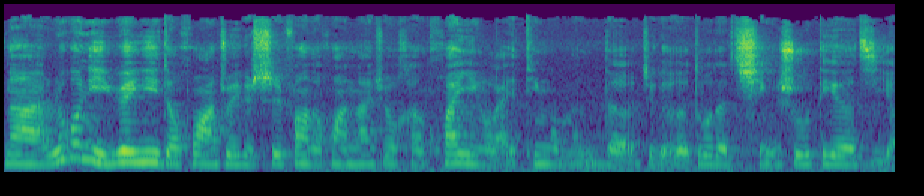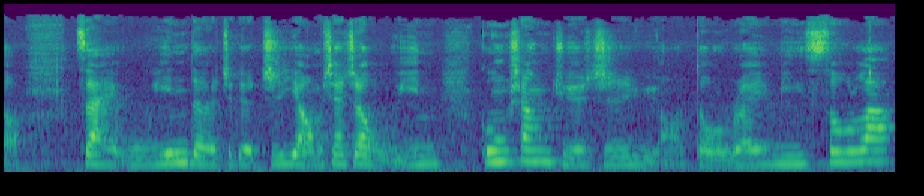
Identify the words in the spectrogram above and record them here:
那如果你愿意的话，做一个释放的话，那就很欢迎来听我们的这个耳朵的情书第二集哦。在五音的这个之要，我们现在知道五音，宫商角徵羽啊，哆来咪嗦拉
